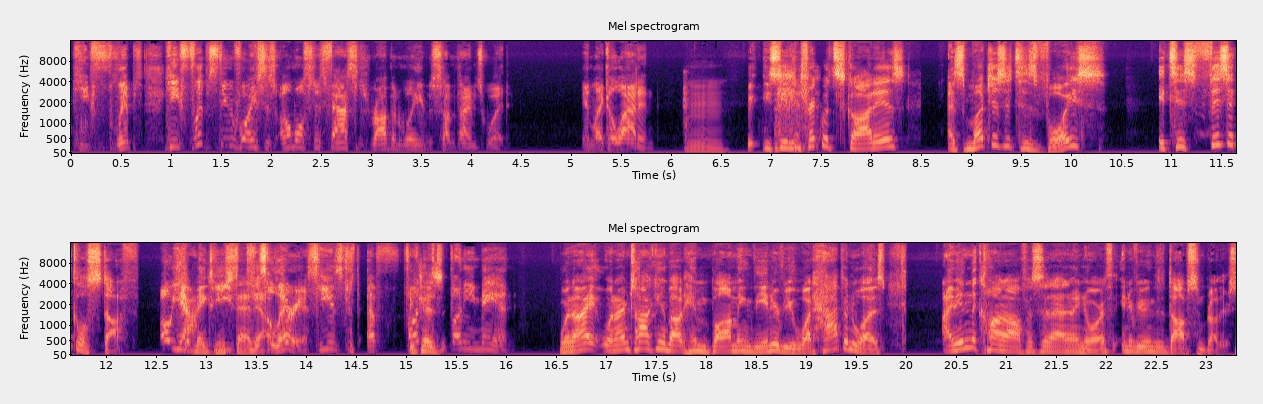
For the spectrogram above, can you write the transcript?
he flips he flips through voices almost as fast as Robin Williams sometimes would, in like Aladdin. Mm. You see, the trick with Scott is, as much as it's his voice, it's his physical stuff. Oh yeah, That makes him he's, stand he's out. hilarious. He is just a funny, Because- funny man. When I when I'm talking about him bombing the interview, what happened was, I'm in the con office at Anime North interviewing the Dobson brothers.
